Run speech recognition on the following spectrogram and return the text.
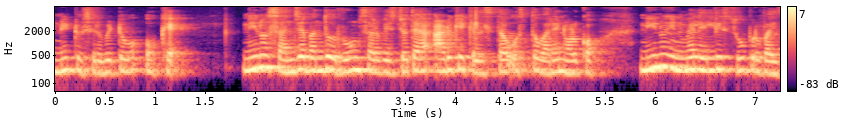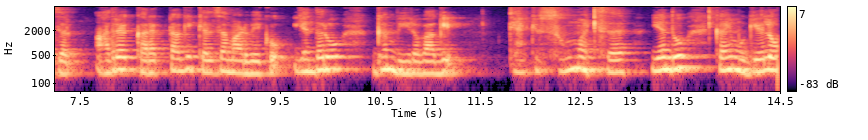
ನಿಟ್ಟುಸಿರು ಬಿಟ್ಟು ಓಕೆ, ನೀನು ಸಂಜೆ ಬಂದು ರೂಮ್ ಸರ್ವಿಸ್ ಜೊತೆ ಅಡುಗೆ ಕೆಲಸದ ಉಸ್ತುವಾರಿ ನೋಡ್ಕೊ ನೀನು ಇನ್ಮೇಲೆ ಇಲ್ಲಿ ಸೂಪರ್ವೈಸರ್ ಆದರೆ ಕರೆಕ್ಟಾಗಿ ಕೆಲಸ ಮಾಡಬೇಕು ಎಂದರು ಗಂಭೀರವಾಗಿ. Thank you so much sir ಎಂದು ಕೈ ಮುಗಿಯಲು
